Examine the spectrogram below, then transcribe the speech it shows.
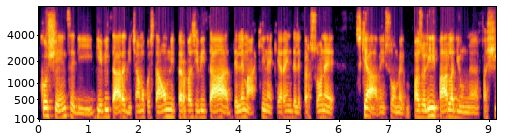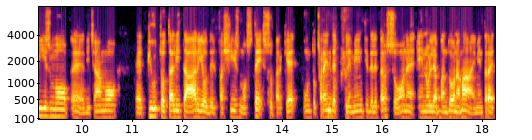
coscienza e di, di evitare diciamo, questa omnipervasività delle macchine che rende le persone schiave. Insomma, Pasolini parla di un fascismo, eh, diciamo, eh, più totalitario del fascismo stesso, perché appunto prende elementi delle persone e non le abbandona mai, mentre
